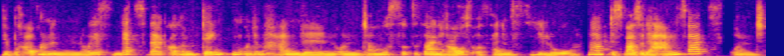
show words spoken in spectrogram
wir brauchen ein neues Netzwerk auch im Denken und im Handeln. Und man muss sozusagen raus aus seinem Silo. Ne? Das war so der Ansatz. Und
